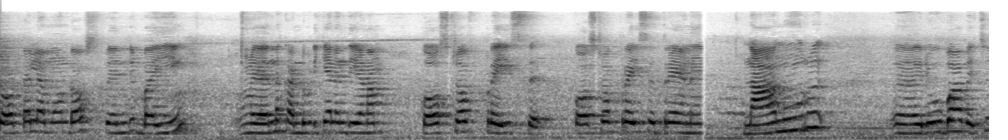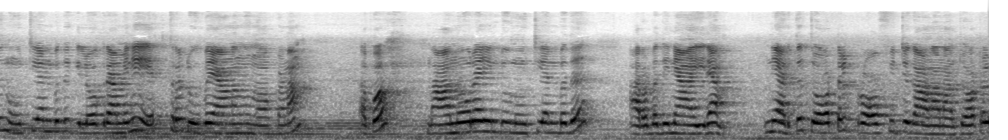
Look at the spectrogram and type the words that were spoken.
total amount of spend buying എന്ന് കണ്ടുപിടിക്കാൻ എന്ത് ചെയ്യണം? Cost of price cost of price എത്രയാണ്? നാനൂറ് രൂപ വെച്ച് നൂറ്റി അൻപത് കിലോഗ്രാമിന് എത്ര രൂപയാണെന്ന് നോക്കണം. അപ്പോൾ നാനൂറ് ഇന്റു നൂറ്റി അൻപത് അറുപതിനായിരം. ഇനി അടുത്ത് ടോട്ടൽ പ്രോഫിറ്റ് കാണണം. ടോട്ടൽ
